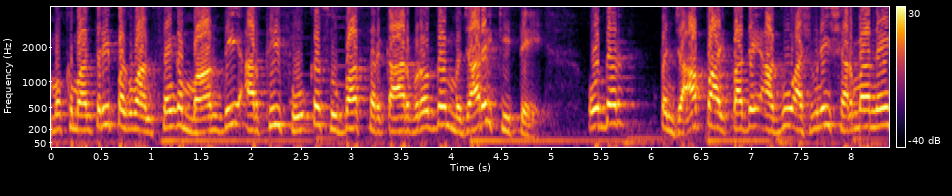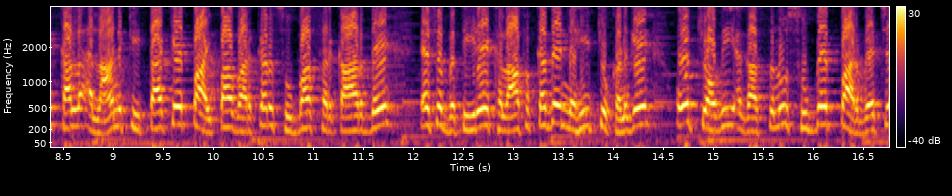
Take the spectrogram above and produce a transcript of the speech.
ਮੁੱਖ ਮੰਤਰੀ ਭਗਵੰਤ ਸਿੰਘ ਮਾਨ ਦੀ ਅਰਥੀ ਫੂਕ ਸੂਬਾ ਸਰਕਾਰ ਵਿਰੁੱਧ ਮੁਜ਼ਾਹਰੇ ਕੀਤੇ। ਉਧਰ ਪੰਜਾਬ ਭਾਜਪਾ ਦੇ ਆਗੂ ਅਸ਼ਵਨੀ ਸ਼ਰਮਾ ਨੇ ਕੱਲ ਐਲਾਨ ਕੀਤਾ ਕਿ ਭਾਜਪਾ ਵਰਕਰ ਸੂਬਾ ਸਰਕਾਰ ਦੇ ਇਸ ਵਤੀਰੇ ਖਿਲਾਫ ਕਦੇ ਨਹੀਂ ਝੁਕਣਗੇ। ਉਹ 24 ਅਗਸਤ ਨੂੰ ਸੂਬੇ ਭਰ ਵਿੱਚ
